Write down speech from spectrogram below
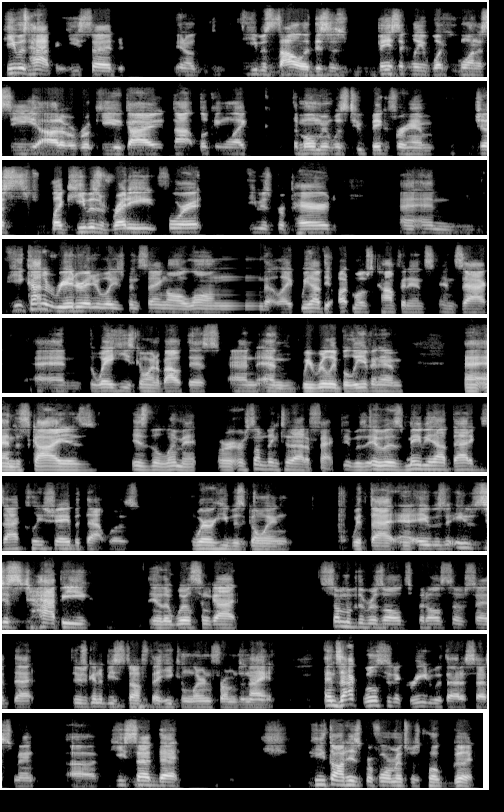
he was happy. He said, you know, he was solid. This is basically what you want to see out of a rookie, a guy not looking like the moment was too big for him, just like he was ready for it. He was prepared, and he kind of reiterated what he's been saying all along that like we have the utmost confidence in Zach and the way he's going about this, and and we really believe in him, and, the sky is is the limit, or, or something to that effect. It was it was maybe not that exact cliche, but that was where he was going with that, and it was he was just happy, you know, that Wilson got some of the results, but also said that there's going to be stuff that he can learn from tonight. And Zach Wilson agreed with that assessment. Uh, he said that he thought his performance was quote good,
